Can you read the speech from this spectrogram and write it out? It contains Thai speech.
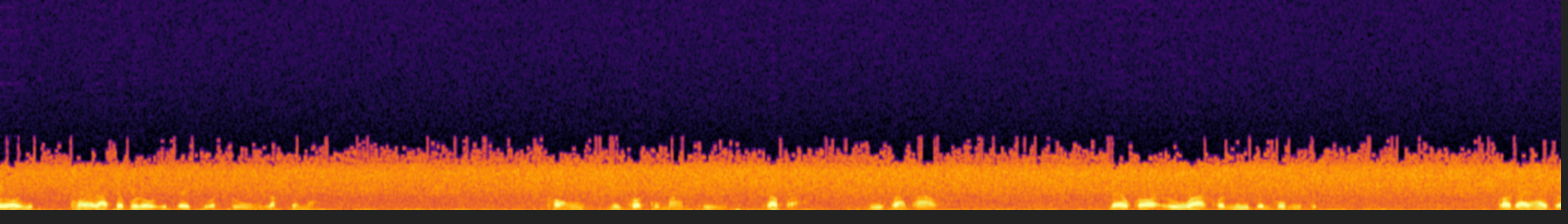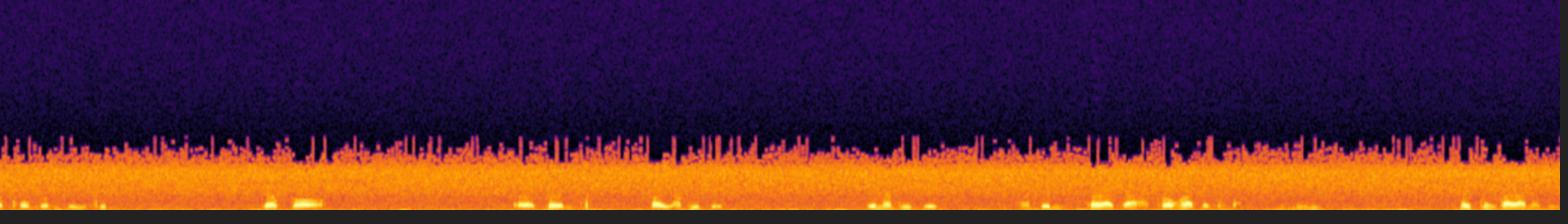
ปุโรหิตราชปุโรหิตได้ตรวจดูลักษณะ ของนิโครกุมารที่พระบาที่ฝ่าเท้า แล้วก็รู้ว่าคนนี้เป็นผู้มีบุญก็ได้ให้ประโคมดนตรีขึ้น แล้วก็เชิญไปอภิเษกเป็นอภิเษกเป็นพระราชาครองราชสมบัติ ในกรุงพาราณสี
